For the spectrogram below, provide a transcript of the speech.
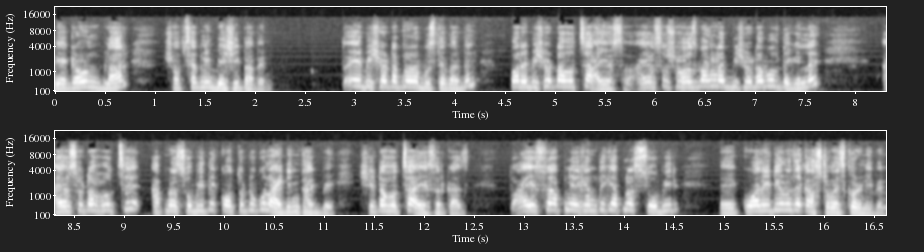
ব্যাকগ্রাউন্ড ব্লার সবচেয়ে আপনি বেশি পাবেন। তো এই বিষয়টা আপনারা বুঝতে পারবেন। পরের বিষয়টা হচ্ছে আইএসও আইএসও সহজ বাংলায় বিষয়টা বলতে গেলে আইএসওটা হচ্ছে আপনার ছবিতে কতটুকু লাইটিং থাকবে, সেটা হচ্ছে আইএসওর কাজ। তো আইএসও আপনি এখান থেকে আপনার ছবির কোয়ালিটি অনুযায়ী কাস্টমাইজ করে নেবেন।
